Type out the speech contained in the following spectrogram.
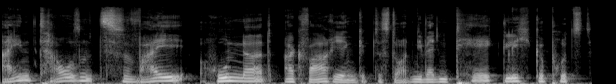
1200 Aquarien gibt es dort und die werden täglich geputzt.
